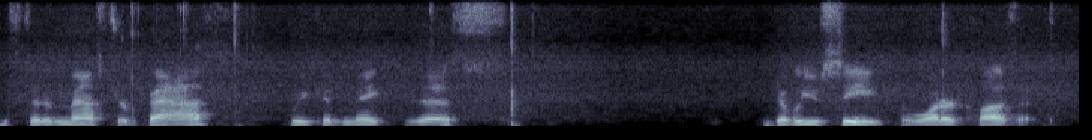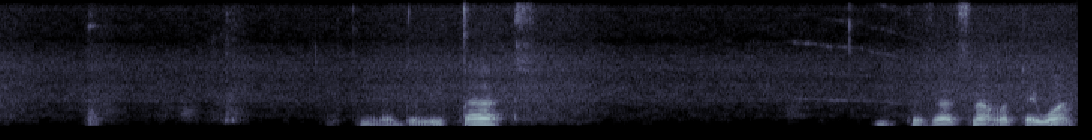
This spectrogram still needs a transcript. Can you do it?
Instead of master bath, we could make this WC for water closet. I'm going to delete that because that's not what they want.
